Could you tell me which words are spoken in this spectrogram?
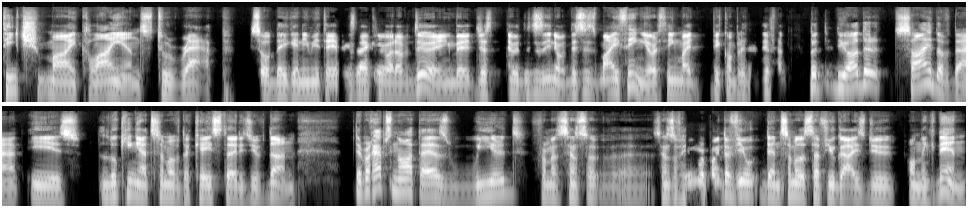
teach my clients to rap so they can imitate exactly what I'm doing. They just this is you know this is my thing. Your thing might be completely different. But the other side of that is looking at some of the case studies you've done they're perhaps not as weird from a sense of uh, sense of humor point of view than some of the stuff you guys do on LinkedIn.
